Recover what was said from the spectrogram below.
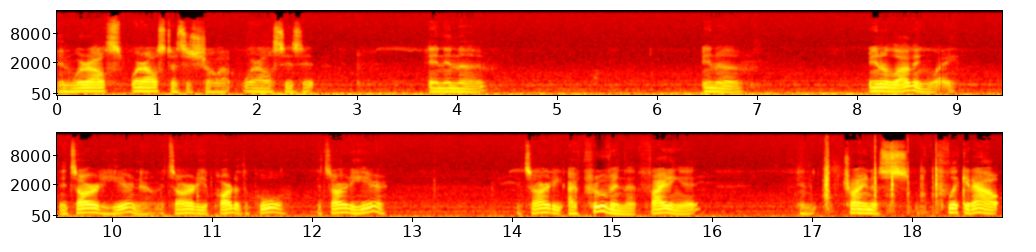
and where else where else does it show up? Where else is it? And in a in a in a loving way. It's already here now. It's already a part of the pool. It's already here. It's already I've proven that fighting it and trying to flick it out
